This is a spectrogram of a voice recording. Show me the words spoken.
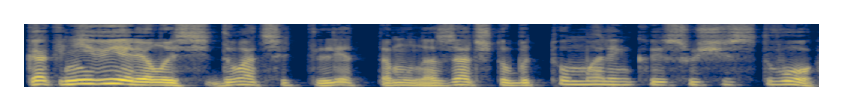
Как не верилось двадцать лет тому назад, чтобы то маленькое существо,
